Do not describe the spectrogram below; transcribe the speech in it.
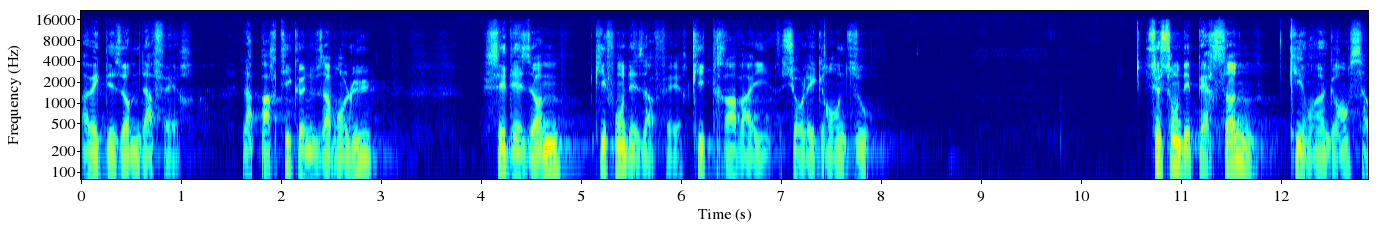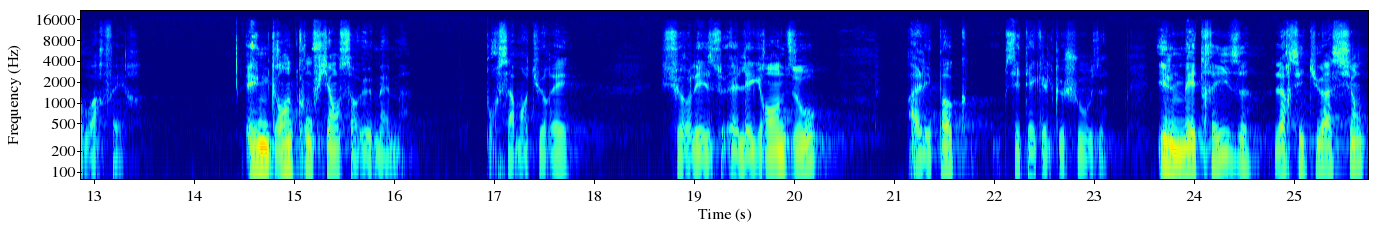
avec des hommes d'affaires. La partie que nous avons lue, c'est des hommes qui font des affaires, qui travaillent sur les grandes eaux. Ce sont des personnes qui ont un grand savoir-faire et une grande confiance en eux-mêmes pour s'aventurer sur les, grandes eaux. À l'époque, c'était quelque chose. Ils maîtrisent leur situation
